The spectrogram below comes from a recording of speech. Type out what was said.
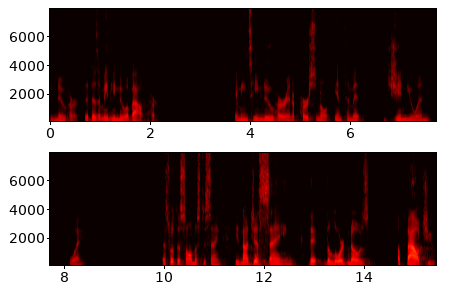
He knew her. That doesn't mean he knew about her. It means he knew her in a personal, intimate, genuine way. That's what the psalmist is saying. He's not just saying that the Lord knows about you,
